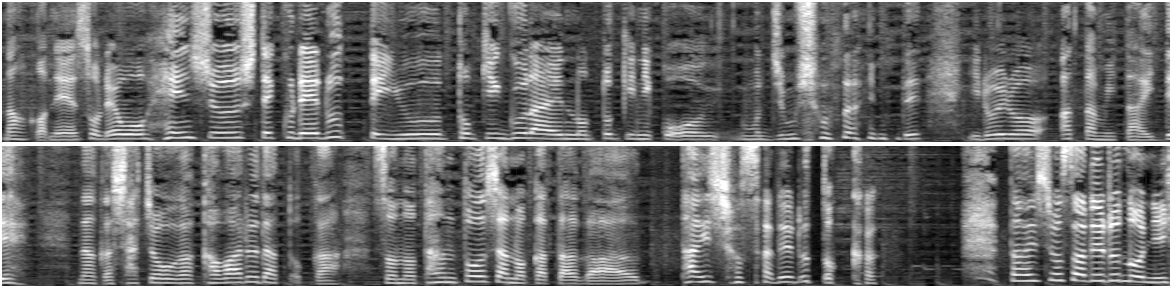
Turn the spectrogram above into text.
なんかね、それを編集してくれるっていう時ぐらいの時に、こう、もう事務所内で いろいろあったみたいで、なんか社長が変わるだとか、その担当者の方が対処されるとか、対処されるのに引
